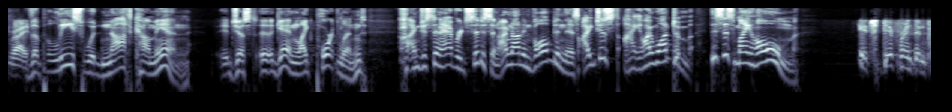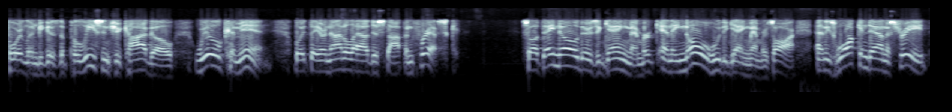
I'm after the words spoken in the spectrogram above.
Right. the police would not come in. It just again, like Portland. I'm just an average citizen. I'm not involved in this. I just I, I want to. This is my home. it's different than Portland because the police in Chicago will come in, but they are not allowed to stop and frisk. So if they know there's a gang member and they know who the gang members are, and he's walking down the street,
